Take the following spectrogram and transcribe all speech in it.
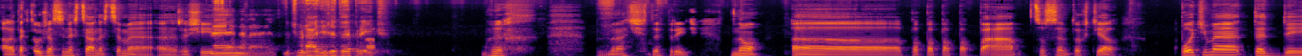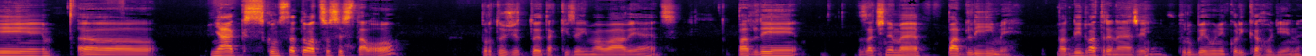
ale tak to už asi nechce, nechceme uh, řešit. Ne, ne, ne, buďme rádi, že to je pryč. Buďme rádi, že to je pryč. No, uh, pa, pa, pa, pa, pa, co jsem to chtěl. Pojďme tedy uh, nějak skonstatovat, co se stalo, protože to je taky zajímavá věc. Padli, začneme padlými. Padli dva trenéři v průběhu několika hodin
